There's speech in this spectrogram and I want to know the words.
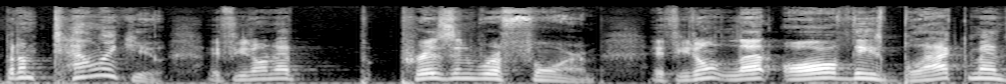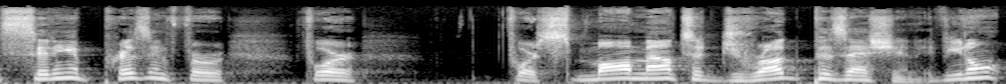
But I'm telling you, if you don't have prison reform, if you don't let all these black men sitting in prison for for for small amounts of drug possession, if you don't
